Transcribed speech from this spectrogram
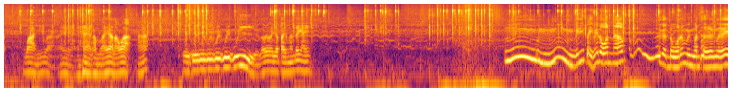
บว่านี้ว่าไอ้ทำไรอะเราอะฮะ อุ้ยอุ้ยอุ้ยอุ้ยอุ้ยอุ้ยเราจะไปตรงนั้นได้ไง อืมไอ้นี่เตะไม่โดนนะครับถ้าเกิดโดนนะมึงบันเทิงเลย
